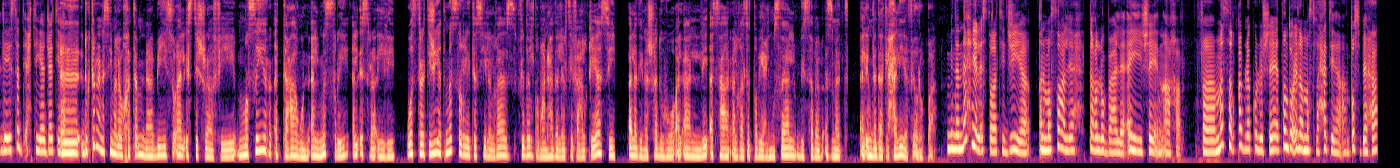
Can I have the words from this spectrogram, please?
لسد احتياجاتها. أه، دكتورة نسيمة لو ختمنا بسؤال استشرافي مصير التعاون المصري الإسرائيلي واستراتيجية مصر لتسييل الغاز في ظل طبعا هذا الارتفاع القياسي الذي نشهده الآن لأسعار الغاز الطبيعي المسال بسبب أزمة الإمدادات الحالية في أوروبا. من الناحية الاستراتيجية المصالح تغلب على أي شيء آخر فمصر قبل كل شيء تنظر إلى مصلحتها أن تصبح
